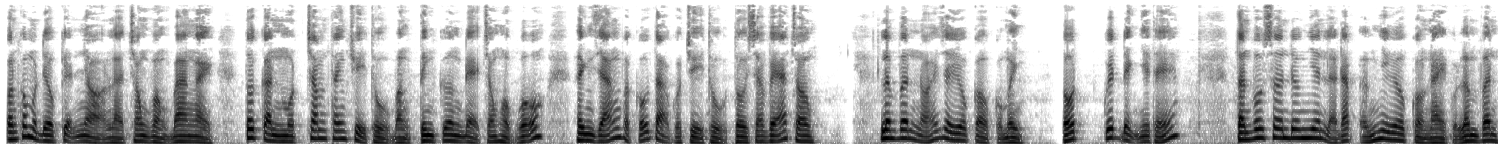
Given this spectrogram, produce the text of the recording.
Còn có một điều kiện nhỏ là trong vòng ba ngày, tôi cần một trăm thanh thủy thủ bằng tinh cương để trong hộp gỗ. Hình dáng và cấu tạo của thủy thủ tôi sẽ vẽ cho ông. Lâm vân nói ra yêu cầu của mình. Tốt quyết định như thế. Tần vô sơn đương nhiên là đáp ứng như yêu cầu này của lâm vân.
